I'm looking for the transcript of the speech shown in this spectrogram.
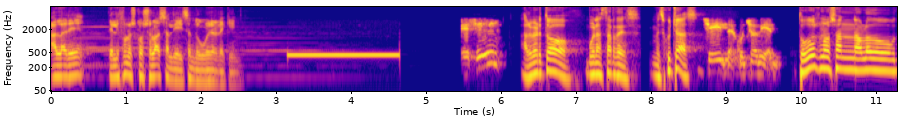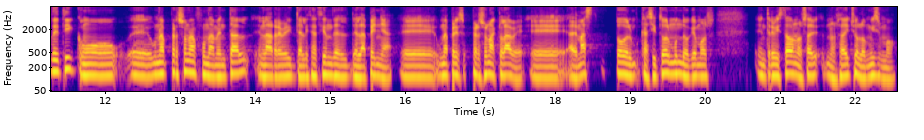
Alare, telefonozko solasaldia izan dugu berarekin. ¿Eh, sí? Alberto, buenas tardes. ¿Me escuchas? Sí, te escucho bien. Todos nos han hablado de ti como eh, una persona fundamental en la revitalización de, la peña, eh, una pres- persona clave. Eh, además, todo el- casi todo el mundo que hemos entrevistado nos ha, nos ha dicho lo mismo.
